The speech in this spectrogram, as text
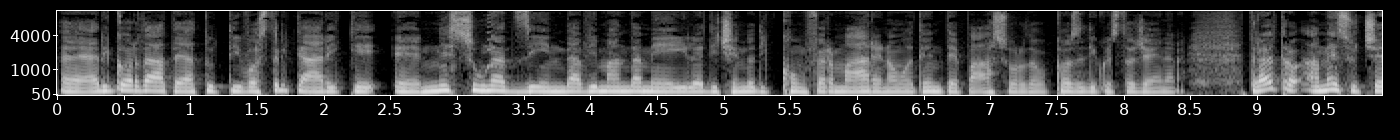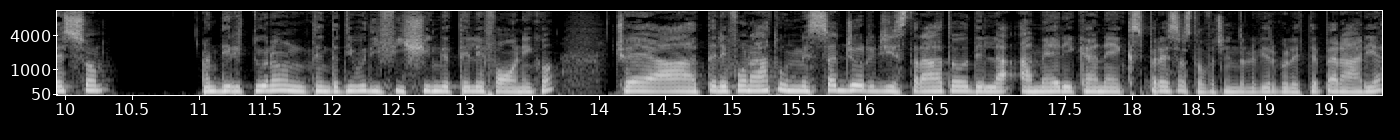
eh, ricordate a tutti i vostri cari che eh, nessuna azienda vi manda mail dicendo di confermare nome utente e password o cose di questo genere. Tra l'altro, a me è successo addirittura un tentativo di phishing telefonico, cioè ha telefonato un messaggio registrato della American Express, sto facendo le virgolette per aria,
